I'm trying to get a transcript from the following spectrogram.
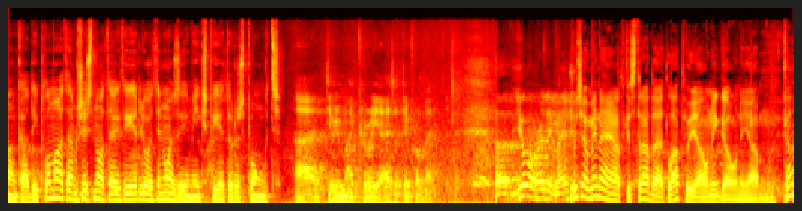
Man kā diplomātam šis noteikti ir ļoti nozīmīgs pieturas punkts. Uh Jūs jau minējāt, ka strādājat Latvijā un Igaunijā. Kā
